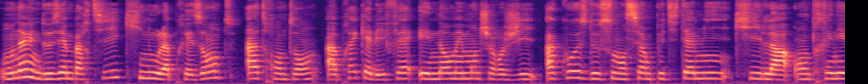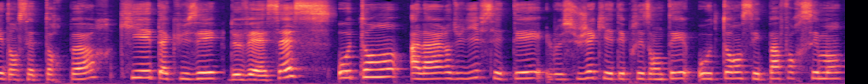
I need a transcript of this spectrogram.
on a une deuxième partie qui nous la présente à 30 ans, après qu'elle ait fait énormément de chirurgie à cause de son ancien petit ami qui l'a entraîné dans cette torpeur, qui est accusé de VSS. Autant à l'arrière du livre c'était le sujet qui était présenté, autant c'est pas forcément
